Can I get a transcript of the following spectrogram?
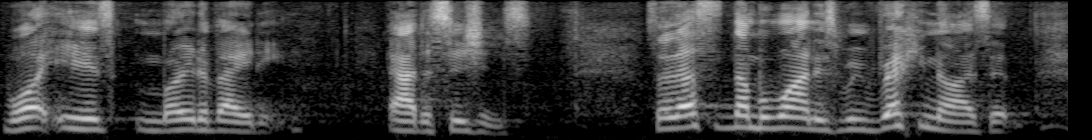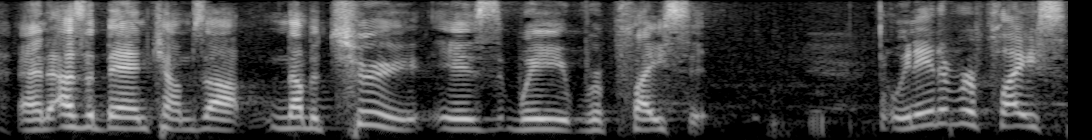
What is motivating our decisions? So that's number one is we recognize it. And as the band comes up, number two is we replace it. We need to replace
